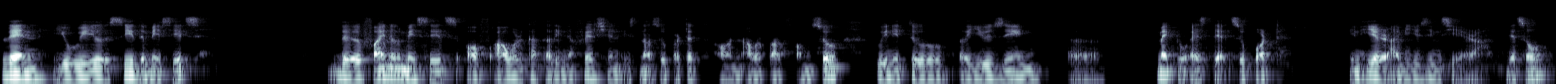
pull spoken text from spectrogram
then you will see the message the final message of our Catalina version is not supported on our platform. So we need to uh, using uh, Mac OS that support in here I'm using Sierra. That's all.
